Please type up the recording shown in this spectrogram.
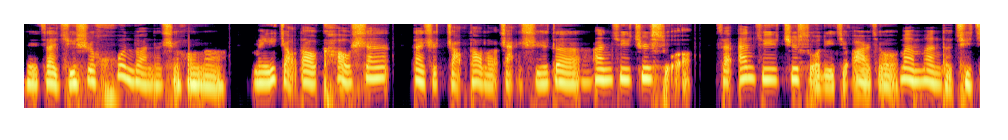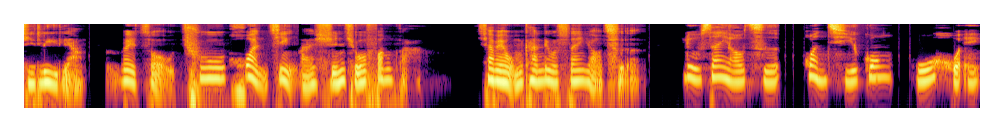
所以在局势混乱的时候呢，没找到靠山，但是找到了暂时的安居之所。在安居之所里，九二就慢慢的聚集力量，为走出幻境来寻求方法。下面我们看六三爻辞。六三爻辞：患其功，无悔。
